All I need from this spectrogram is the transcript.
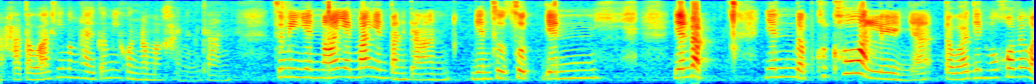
นะคะ แต่ว่าที่เมืองไทยก็มีคนนำมาขายเหมือนกัน จะมีเย็นน้อยเย็นมากเย็นปานกลางเย็นสุดๆเย็น เย็นแบบเย็นแบบโคตรๆเลยอย่างเงี้ย แต่ว่าเย็นโคตรๆไม่ไหว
